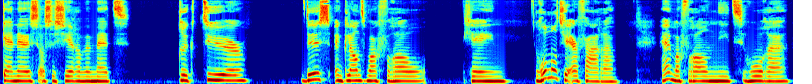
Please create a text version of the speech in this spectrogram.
kennis, associëren we met structuur. Dus een klant mag vooral geen rommeltje ervaren. He, mag vooral niet horen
